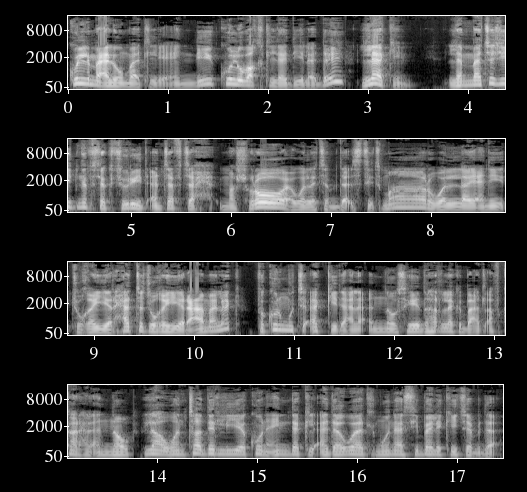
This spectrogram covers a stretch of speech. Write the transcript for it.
كل المعلومات اللي عندي كل وقت الذي لدي. لكن لما تجد نفسك تريد أن تفتح مشروع ولا تبدأ استثمار ولا يعني تغير حتى تغير عملك فكن متأكد على أنه سيظهر لك بعض الأفكار على أنه لا وانتظر ليكون عندك الأدوات المناسبة لكي تبدأ.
